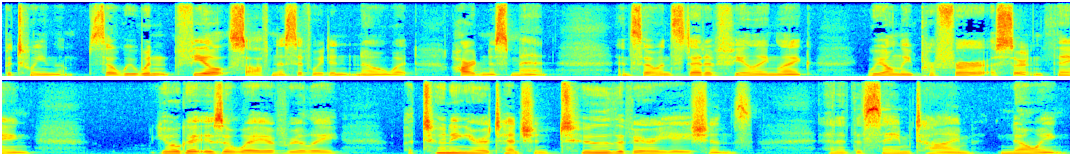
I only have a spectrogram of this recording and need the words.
between them. So we wouldn't feel softness if we didn't know what hardness meant. And so instead of feeling like we only prefer a certain thing, yoga is a way of really attuning your attention to the variations and at the same time knowing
